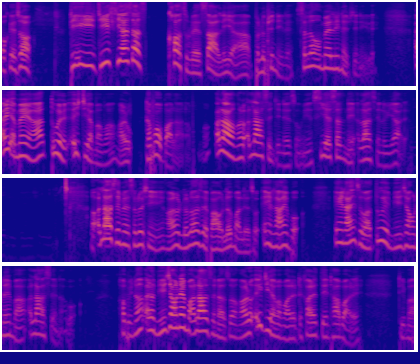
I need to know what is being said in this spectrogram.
okay ဆိုတော့ဒီ GCSS course ဆိုတဲ့စာလေးကဘယ်လိုဖြစ်နေလဲစလုံးအမဲလေးနဲ့ဖြစ်နေတယ်အဲ့ဒီအမဲကသူ့ရဲ့ HTML မှာငါတို့ဓာတ်ဖောက်ပါလာတာပေါ့နော်အဲ့ဒါကိုငါတို့အလှဆင်ကျင်နေဆိုရင် CSS နဲ့အလှဆင်လို့ရတယ် အလှဆင်မယ်ဆိုလို့ရှိရင်ငါတို့လောလောဆယ်ဘာကိုလုပ်မှလဲဆို inline ပေါ့ inline ဆိုတာသူ့ရဲ့မြင်းချောင်းထဲမှာအလှဆင်တာပေါ့ဟုတ်ပြီနော်အဲ့တော့မြင်းချောင်းထဲမှာအလှဆင်တာဆိုတော့ငါတို့ HTML မှာလည်းတခါလေးသင်ထားပါတယ်ဒီမှာ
